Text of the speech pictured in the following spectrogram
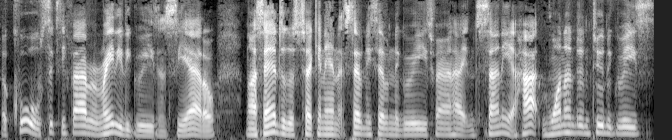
A cool 65 and rainy degrees in Seattle. Los Angeles checking in at 77 degrees Fahrenheit and sunny. A hot 102 degrees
